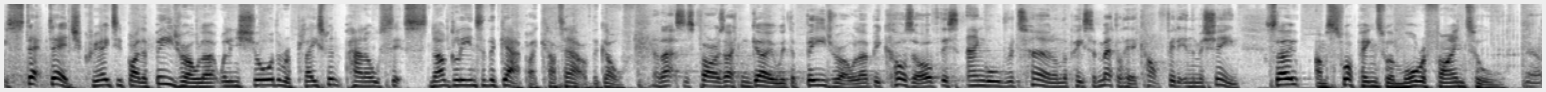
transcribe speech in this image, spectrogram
The stepped edge created by the bead roller will ensure the replacement panel sits snugly into the gap I cut out of the Golf. Now that's as far as I can go with the bead roller because of this angled return on the piece of metal here. Can't fit it in the machine. So I'm swapping to a more refined tool. Now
